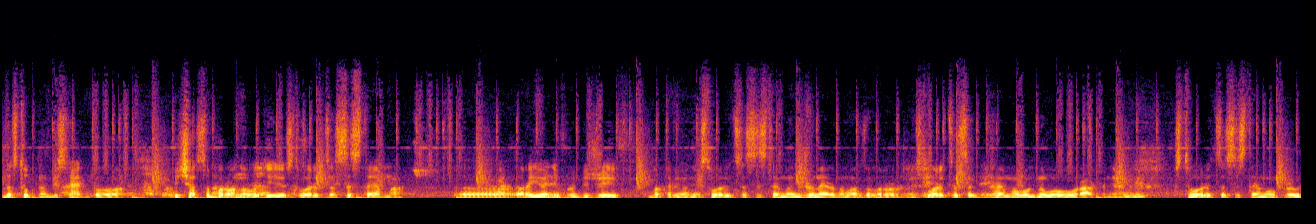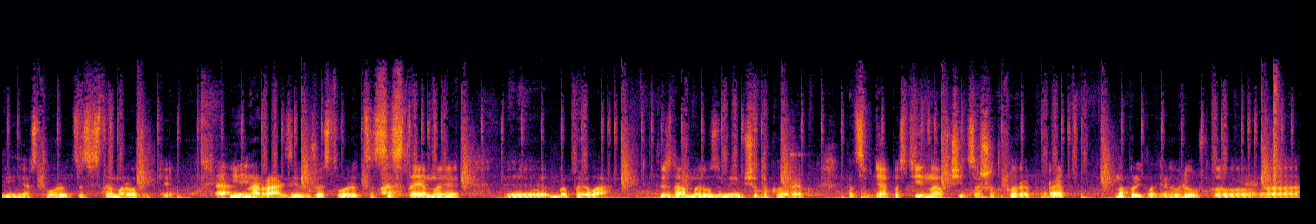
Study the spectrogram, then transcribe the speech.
доступно об'ясняти, то під час оборонного дії створюється система е, районів, рубежів, батальйонів, створюється система інженерного загородження, створюється система вогневого ураження, створюється система управління, створюється система розвідки. І наразі вже створюються системи е, БПЛА. Тобто, да, ми розуміємо, що таке реп. Кацапня постійно вчиться. Що таке реп? Реп, наприклад, я говорю, що е,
